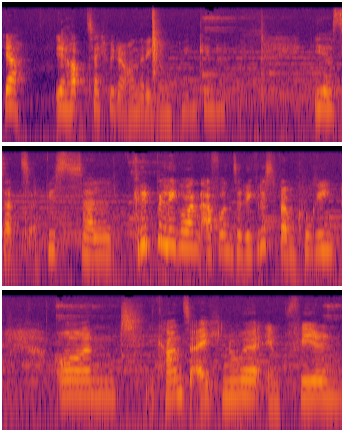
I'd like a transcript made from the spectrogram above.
ja, ihr habt euch wieder Anregungen holen können. Ihr seid ein bisschen kribbelig geworden auf unsere Christbaumkugeln und ich kann es euch nur empfehlen,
